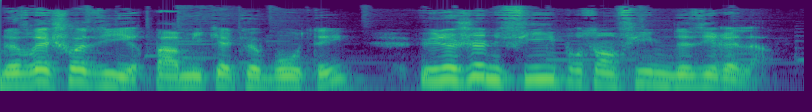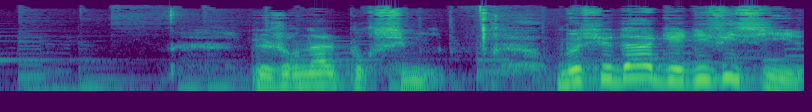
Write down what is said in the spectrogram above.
devrait choisir parmi quelques beautés une jeune fille pour son film Désirez-la. Le journal poursuit. Monsieur Dague est difficile.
